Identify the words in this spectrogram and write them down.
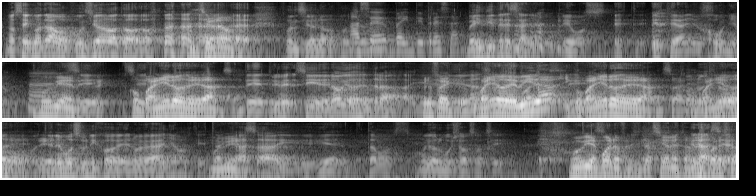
nos encontramos, funcionó todo. Funcionó. funcionó, Hace 23 años. 23 años cumplimos este, este año, en junio. Ah. Muy bien. compañeros de danza. De sí, de novios de entrada. Perfecto. compañeros de vida y compañeros de danza. compañeros de, Tenemos un hijo de 9 años que está en casa y bien, estamos muy orgullosos, sí. Muy bien, bueno, felicitaciones también por esa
